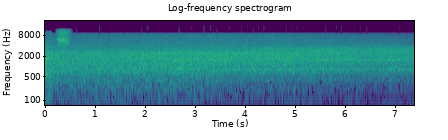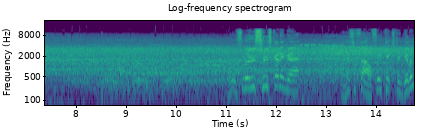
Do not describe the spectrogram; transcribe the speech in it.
Lens. Ball's loose, who's getting there? Oh, that's a foul, free kick's been given.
